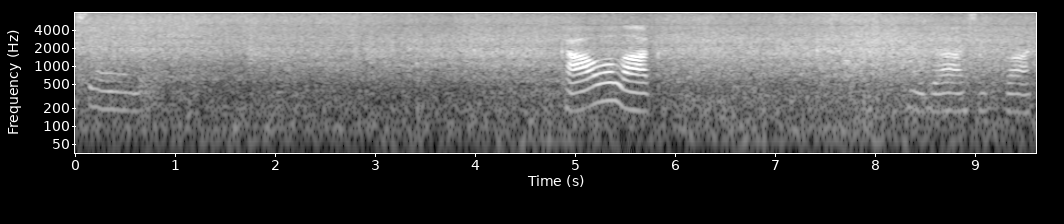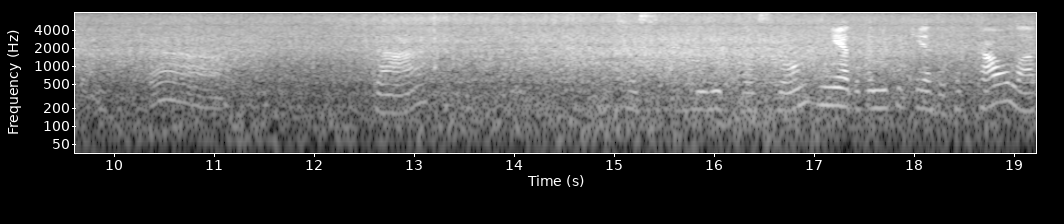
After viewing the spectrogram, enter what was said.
Все. Какао-лак. Да, собака. Так. Так. Сейчас будет хвостом. Нет, это не пукет, это какао-лак.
